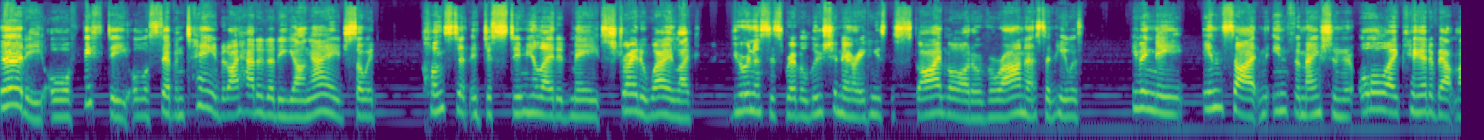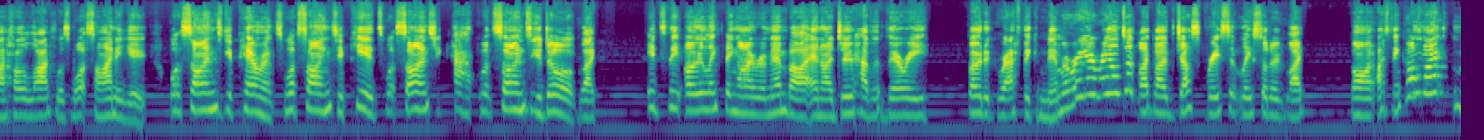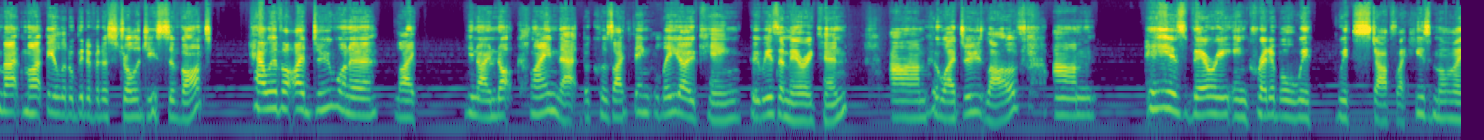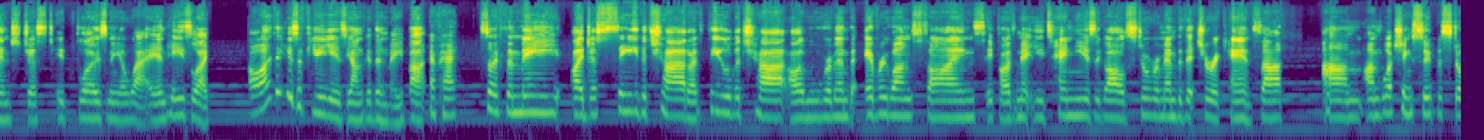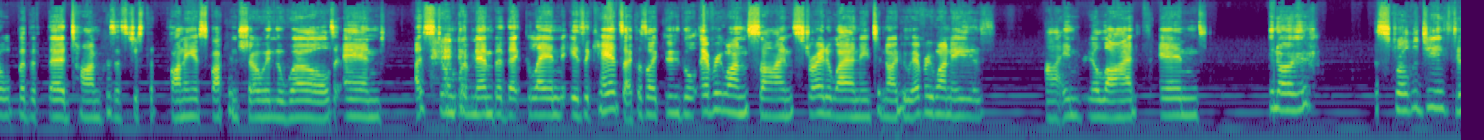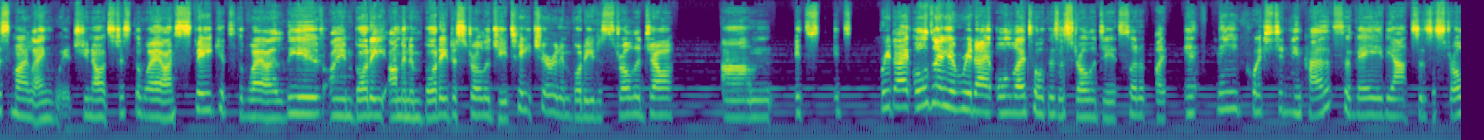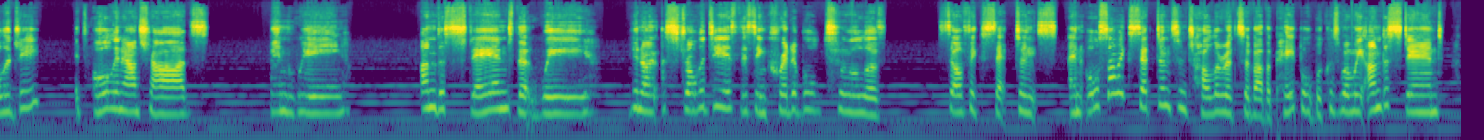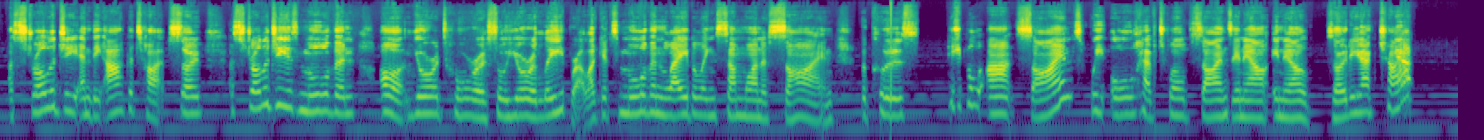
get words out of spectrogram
30 or 50 or 17, but I had it at a young age. So it constantly just stimulated me straight away. Like Uranus is revolutionary. He's the sky god of Uranus, and he was giving me insight and information. And all I cared about my whole life was what sign are you? What signs your parents? What signs your kids? What signs your cat? What signs your dog? Like it's the only thing I remember. And I do have a very photographic memory around it. Like I've just recently sort of like gone, I think I might, might, might be a little bit of an astrology savant. However, I do want to like you know, not claim that because I think Leo King, who is American, um, who I do love, um, he is very incredible with with stuff. Like his mind just it blows me away. And he's like, oh, I think he's a few years younger than me. But okay. So for me, I just see the chart, I feel the chart, I will remember everyone's signs. If I've met you 10 years ago, I'll still remember that you're a cancer. Um, I'm watching Superstore for the third time because it's just the funniest fucking show in the world. And I still remember that Glenn is a cancer because I Google everyone's signs straight away. I need to know who everyone is uh, in real life. And, you know, astrology is just my language. You know, it's just the way I speak, it's the way I live. I embody, I'm an embodied astrology teacher, an embodied astrologer. Um, it's, it's, Every day, all day, every day, all I talk is astrology. It's sort of like any question you have for me, the answer is astrology. It's all in our charts. And we understand that we, you know, astrology is this incredible tool of self acceptance and also acceptance and tolerance of other people. Because when we understand astrology and the archetypes, so astrology is more than, oh, you're a Taurus or you're a Libra. Like it's more than labeling someone a sign because people aren't signs. We all have 12 signs in our in our zodiac chart.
